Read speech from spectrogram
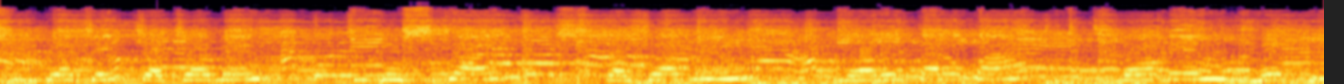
শিবরাজের চচমে মিস্টার চচমে মডেল তারকা মডেল হেপি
